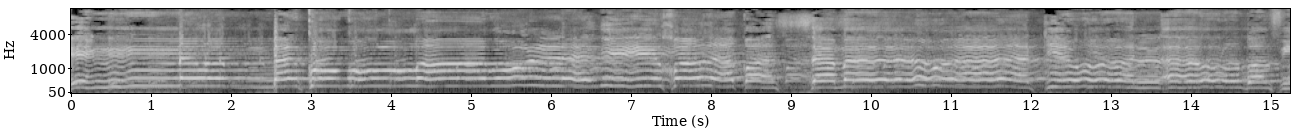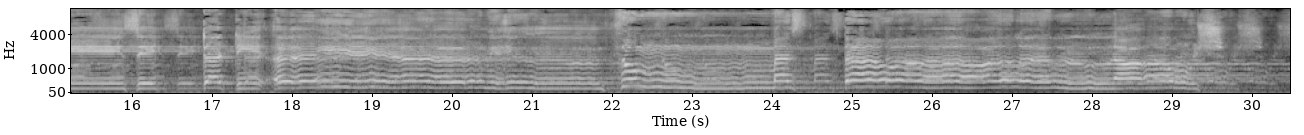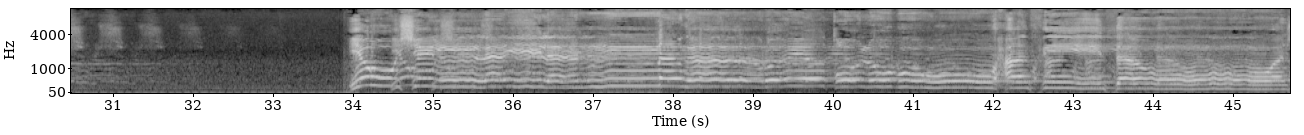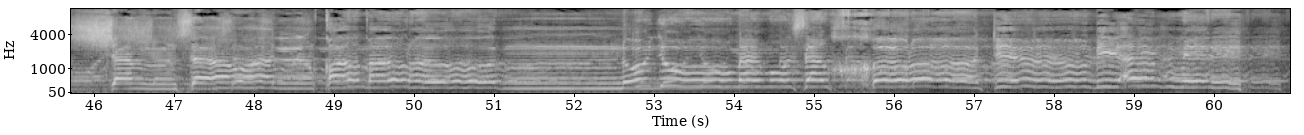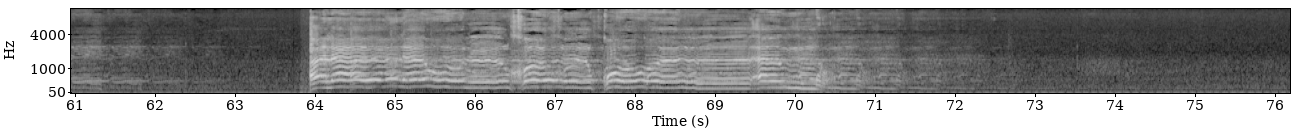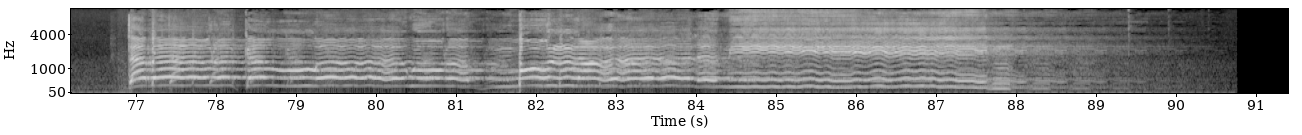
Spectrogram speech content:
إن ربكم الله الذي خلق السماوات والأرض في ستة أيام ثم يغشي الليل النهار يطلبه حثيثا والشمس والقمر والنجوم مسخرات ألا له الخلق والأمر. تبارك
